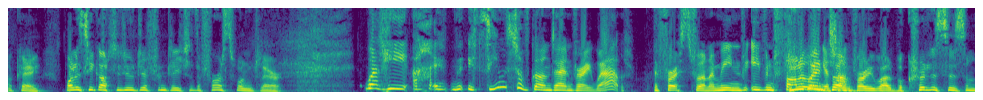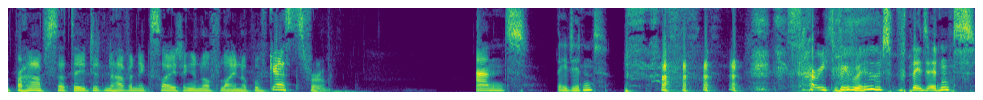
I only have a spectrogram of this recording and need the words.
Okay. What has he got to do differently to the first one, Claire? Well, he uh, it seems to have gone down very well. The first one, I mean, even following he went it down on, very well, but criticism perhaps that they didn't have an exciting enough lineup of guests for him, and they didn't. Sorry to be rude, but they didn't.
